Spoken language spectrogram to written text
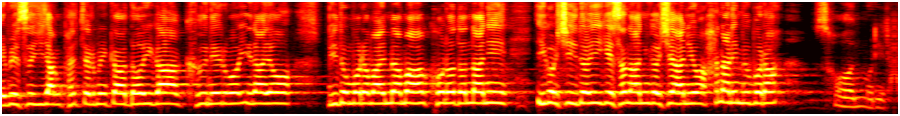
에베소 2장 8절에 보니까 너희가 그 은혜로 인하여 믿음으로 말미암아 곧 얻었나니 이것이 너희에게서 난 것이 아니요 하나님이 뭐라 선물이라.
